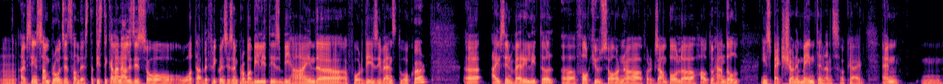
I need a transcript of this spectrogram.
mm, I've seen some projects on the statistical analysis. So, what are the frequencies and probabilities behind uh, for these events to occur? Uh, I've seen very little uh, focus on, uh, for example, uh, how to handle inspection and maintenance. Okay, and mm,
